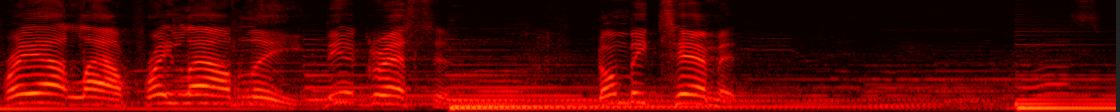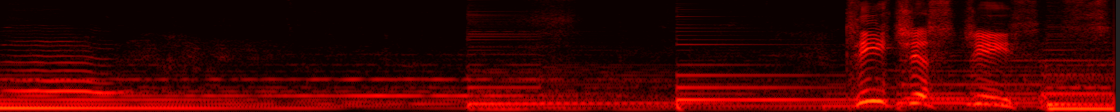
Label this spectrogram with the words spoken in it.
Pray out loud, pray loudly, be aggressive. Don't be timid. Teach us, Jesus.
